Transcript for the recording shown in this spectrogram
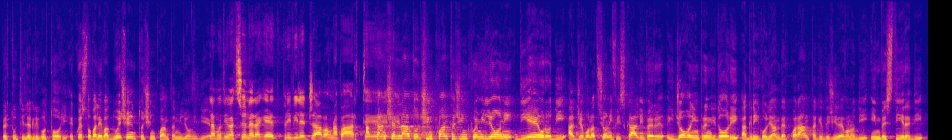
per tutti gli agricoltori e questo valeva 250 milioni di euro. La motivazione era che privilegiava una parte... Ha cancellato non... 55 milioni di euro di agevolazioni fiscali per i giovani imprenditori agricoli under 40 che decidevano di investire, di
